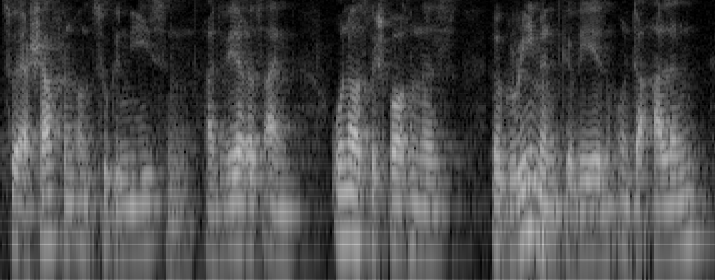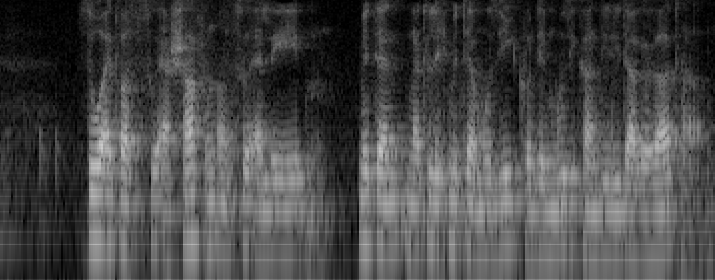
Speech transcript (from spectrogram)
zu erschaffen und zu genießen, als wäre es ein unausgesprochenes Agreement gewesen unter allen, so etwas zu erschaffen und zu erleben. Mit der, natürlich mit der Musik und den Musikern, die sie da gehört haben.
